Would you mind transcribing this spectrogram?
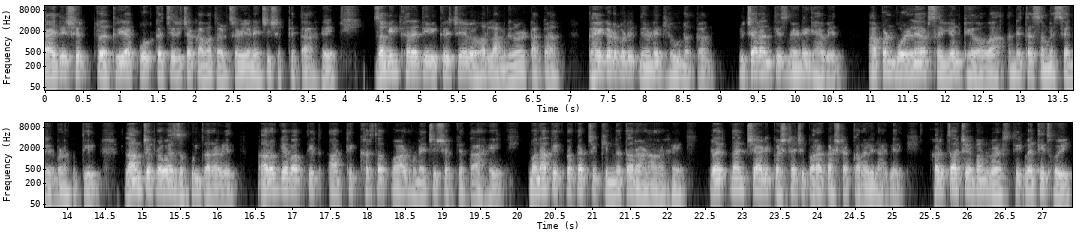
कायदेशीर प्रक्रिया कोर्ट कचेरीच्या कामात अडचणी येण्याची शक्यता आहे. जमीन खरेदी विक्रीचे व्यवहार लांबणीवर टाका. घाई गडबडीत निर्णय घेऊ नका. विचारांतीच निर्णय घ्यावेत. आपण बोलण्यावर संयम ठेवावा. अन्यथा समस्या निर्माण होतील. लांबचे प्रवास जपून करावेत. आरोग्य बाबतीत आर्थिक खर्चात वाढ होण्याची शक्यता आहे. मनात एक प्रकारची खिन्नता राहणार आहे. प्रयत्नांची आणि कष्टाची पराकाष्ठा करावी लागेल. खर्चाचे मन व्यवस्थित व्यतीत होईल.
